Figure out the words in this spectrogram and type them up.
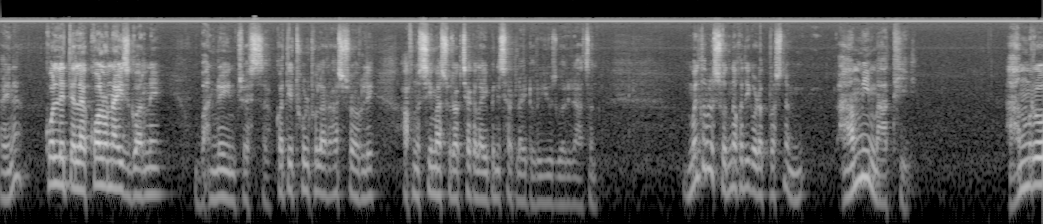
होइन? कसले त्यसलाई कोलोनाइज गर्ने भन्ने इन्ट्रेस्ट छ। कति ठुल्ठुला राष्ट्रहरूले आफ्नो सीमा सुरक्षाका लागि पनि सेटेलाइटहरू युज गरिरहेछन्। मैले तपाईँलाई सोध्न खोजेको एउटा प्रश्न हामी माथि हाम्रो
